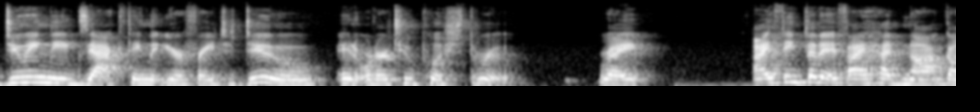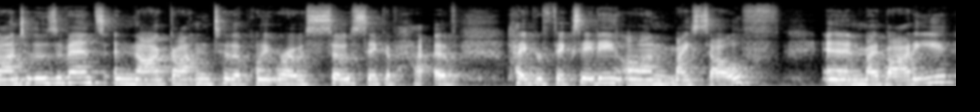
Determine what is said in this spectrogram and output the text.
doing the exact thing that you're afraid to do in order to push through. Right? I think that if I had not gone to those events and not gotten to the point where I was so sick of of hyper fixating on myself and my body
